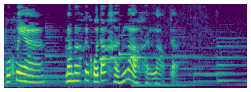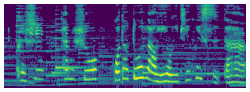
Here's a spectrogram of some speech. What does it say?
不会啊，妈妈会活到很老很老的。可是。他们说，活到多老也有一天会死的啊。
